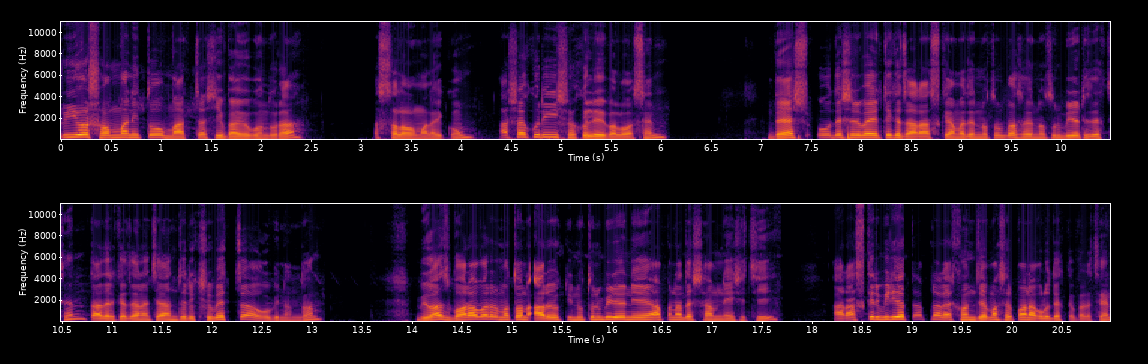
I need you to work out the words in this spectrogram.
প্রিয় সম্মানিত মাছ চাষি ও বন্ধুরা, আসসালামু আলাইকুম। আশা করি সকলেই ভালো আছেন। দেশ ও দেশের বাইরে থেকে যারা আজকে আমাদের নতুন বছরের নতুন ভিডিওটি দেখছেন, তাদেরকে জানাচ্ছি আন্তরিক শুভেচ্ছা ও অভিনন্দন। বিওয়াজ বরাবরের মতন আরও একটি নতুন ভিডিও নিয়ে আপনাদের সামনে এসেছি। আর আজকের ভিডিওতে আপনারা এখন যে মাছের পানাগুলো দেখতে পাচ্ছেন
